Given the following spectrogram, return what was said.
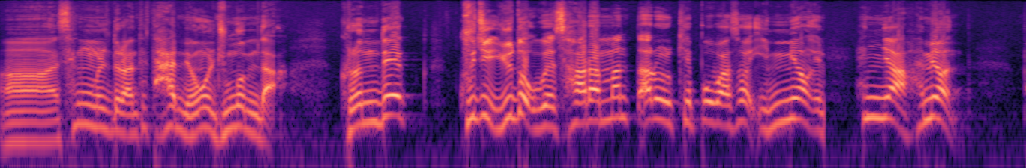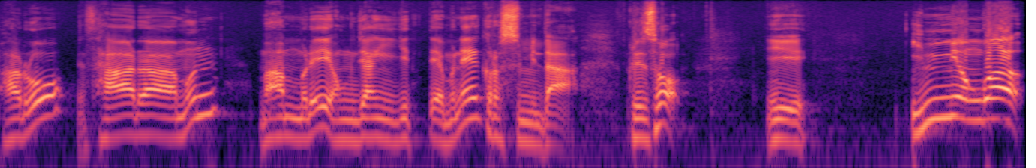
어, 생물들한테 다 명을 준 겁니다. 그런데 굳이 유독 왜 사람만 따로 이렇게 뽑아서 임명했냐 하면 바로 사람은 만물의 영장이기 때문에 그렇습니다. 그래서 이 인명과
